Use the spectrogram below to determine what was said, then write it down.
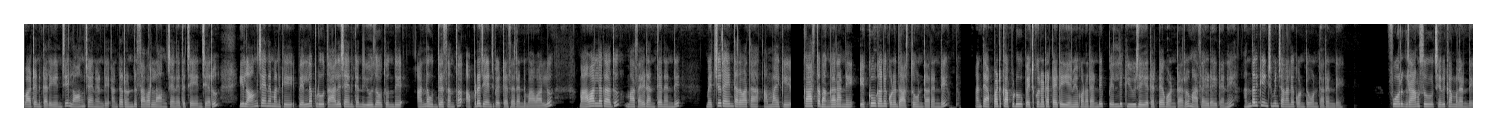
వాటిని కరిగించి లాంగ్ చైన్ అండి. అంటే రెండు సవర్ లాంగ్ చైన్ అయితే చేయించారు. ఈ లాంగ్ చైన్ మనకి పెళ్ళప్పుడు తాళి చైన్ కింద యూజ్ అవుతుంది అన్న ఉద్దేశంతో అప్పుడే చేయించి పెట్టేశారండి మా వాళ్ళు. మా వాళ్ళే కాదు మా సైడ్ అంతేనండి. మెచ్యూర్ అయిన తర్వాత అమ్మాయికి కాస్త బంగారాన్ని ఎక్కువగానే కొని దాస్తూ ఉంటారండి. అంటే అప్పటికప్పుడు పెట్టుకునేటట్టయితే ఏమీ కొనరండి. పెళ్ళికి యూజ్ అయ్యేటట్టే కొంటారు మా సైడ్ అయితేనే. అందరికీ ఇంచుమించు అలానే కొంటూ ఉంటారండి. ఫోర్ గ్రామ్స్ చెవి కమ్మలండి.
